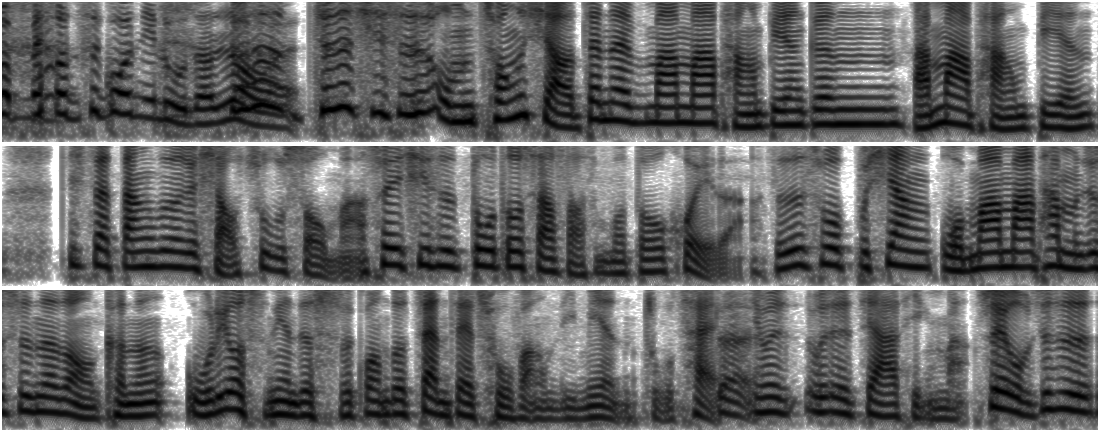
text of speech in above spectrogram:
我没有吃过你卤的肉、欸。就是就是，其实我们从小站在妈妈旁边，跟阿嬷旁边，就是在当那个小助手嘛，所以其实多多少少什么都会啦。只是说不像我妈妈他们，就是那种可能五六十年的时光都站在厨房里面煮菜，对，因为为了家庭嘛，所以我就是。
